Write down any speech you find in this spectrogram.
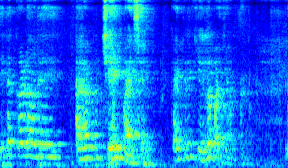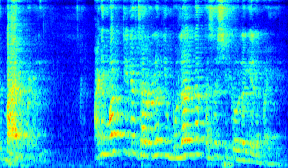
तिला कळलं अरे I have to change myself काहीतरी केलं पाहिजे आपण. बाहेर पडली. आणि मग तिने ठरवलं की मुलांना कसं शिकवलं गेलं पाहिजे.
